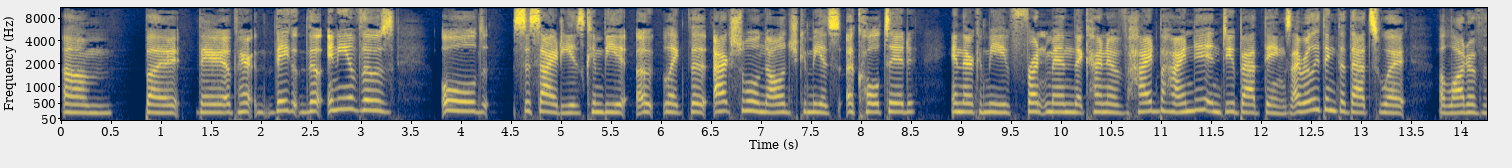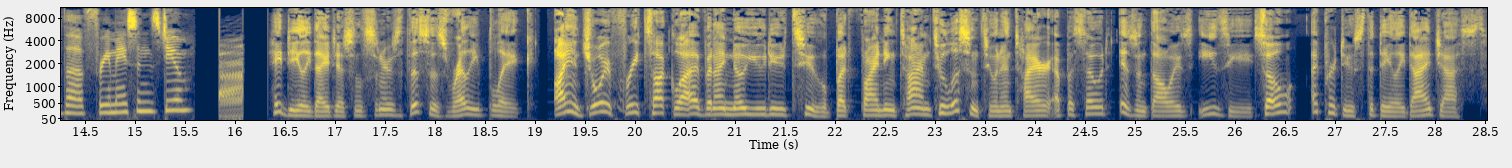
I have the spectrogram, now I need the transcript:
um, but they apparently they the, any of those old societies can be uh, like the actual knowledge can be as occulted and there can be front men that kind of hide behind it and do bad things. I really think that that's what a lot of the Freemasons do. Hey, Daily Digest listeners, this is Riley Blake. I enjoy Free Talk Live, and I know you do too, but finding time to listen to an entire episode isn't always easy. So, I produce the Daily Digest.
